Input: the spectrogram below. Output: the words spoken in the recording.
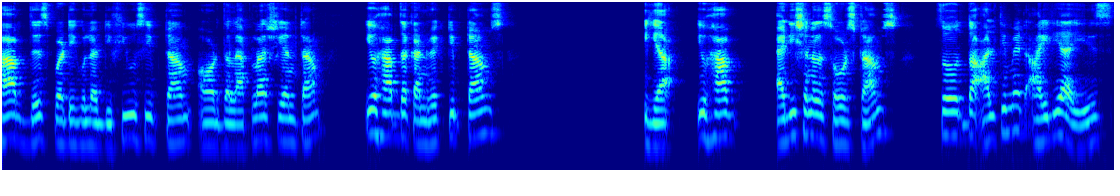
have this particular diffusive term or the Laplacian term you have the convective terms. Yeah you have additional source terms. So the ultimate idea is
